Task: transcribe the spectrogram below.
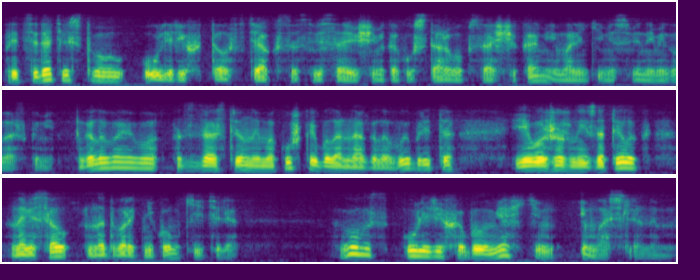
Председательствовал Ульрих, толстяк со свисающими, как у старого пса, щеками и маленькими свиными глазками. Голова его с заостренной макушкой была наголо выбрита, и его жирный затылок нависал над воротником кителя. Голос Ульриха был мягким и масляным.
